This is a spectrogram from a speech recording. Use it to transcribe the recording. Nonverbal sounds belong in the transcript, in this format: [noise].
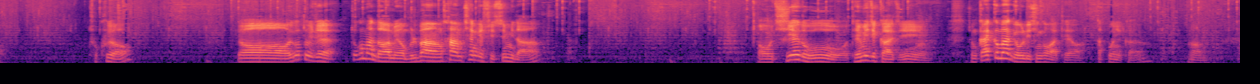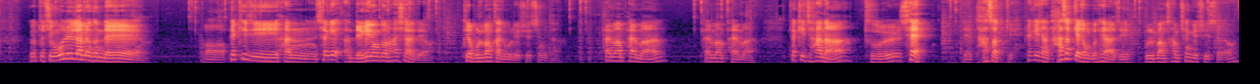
좋고요. 야 이것도 이제 조금만 더 하면 물방 3 챙길 수 있습니다. 어 지혜도 데미지까지 좀 깔끔하게 올리신 것 같아요. 딱 보니까. 어. 이것도 지금 올리려면 근데 어, 패키지 한 3개, 한 4개 정도는 하셔야 돼요. 그래야 물방까지 올릴 수 있습니다. 8만 8만 8만 8만 패키지 하나 둘 셋. 네, 다섯 개. 패키지 한 다섯 개 정도 해야지 물방 3 챙길 수 있어요.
